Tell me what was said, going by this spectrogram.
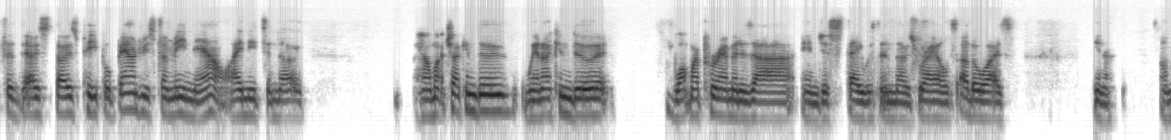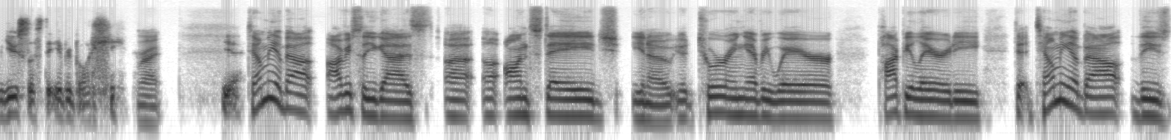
for those those people boundaries for me now i need to know how much i can do when i can do it what my parameters are and just stay within those rails otherwise you know i'm useless to everybody right yeah tell me about obviously you guys uh, uh, on stage you know touring everywhere popularity T- tell me about these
